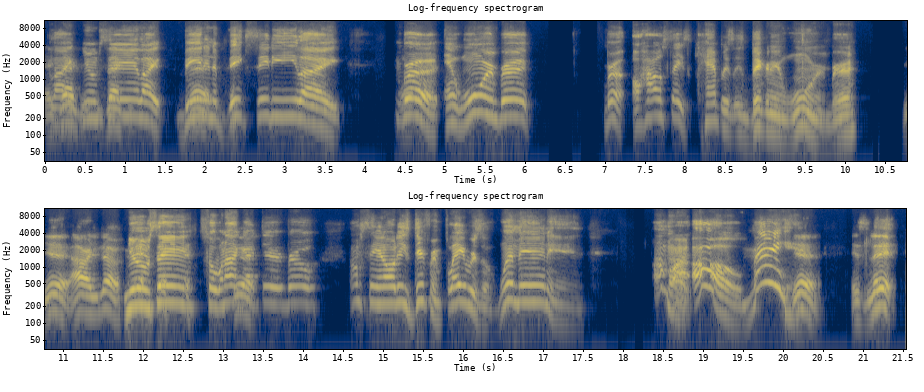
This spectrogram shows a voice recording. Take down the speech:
like, Exactly, you know what I'm saying? Like being Yeah. in a big city, like, bruh, and Warren, bruh, bro, Ohio State's campus is bigger than Warren, bro. Yeah, I already know. You know what I'm saying? so when I yeah. got there, bro, I'm seeing all these different flavors of women, and I'm like, oh man, yeah, it's lit,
